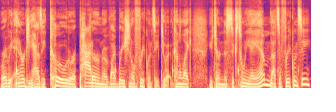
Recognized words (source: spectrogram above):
Or every energy has a code or a pattern or a vibrational frequency to it. Kind of like you turn to 620 AM, that's a frequency.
